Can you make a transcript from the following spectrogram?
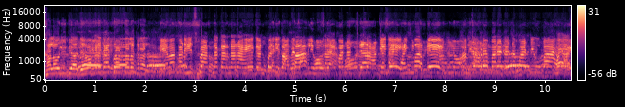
खालावली द्या देवाकडे काय प्रार्थना कराल? देवाकडे हीच प्रार्थना करणार आहे गणपती बाप्पा. साहेबांना शक्ती दे हिंमत दे. चांगली होऊ द्या. आमच्याकडे मराठ्याच्या पाठी उभा आहे.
